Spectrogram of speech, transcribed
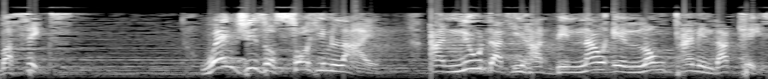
Verse 6 when jesus saw him lie and knew that he had been now a long time in that case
